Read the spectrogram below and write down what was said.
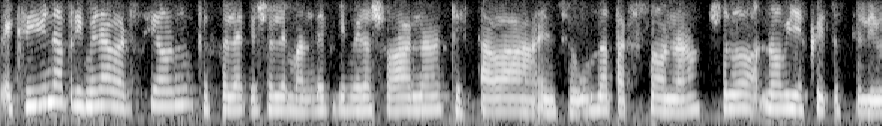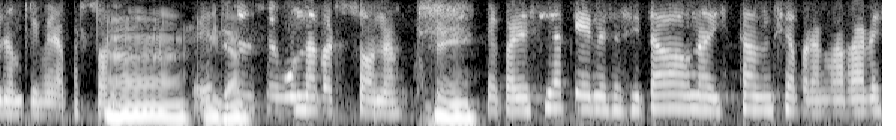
escribí una primera versión, que fue la que yo le mandé primero a Joana, que estaba en segunda persona. Yo no, no había escrito este libro en primera persona, ah, en segunda persona. Me parecía que necesitaba una distancia para narrar,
